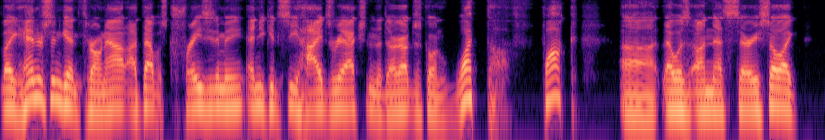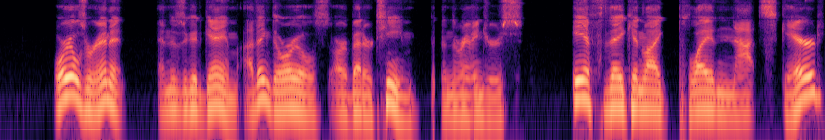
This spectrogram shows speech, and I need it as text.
like Henderson getting thrown out, I thought was crazy to me. And you could see Hyde's reaction in the dugout, just going, "What the fuck?" Uh, that was unnecessary. So like, Orioles were in it, and this is a good game. I think the Orioles are a better team than the Rangers if they can like play not scared,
